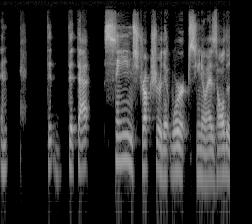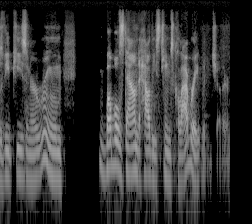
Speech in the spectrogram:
and that that that same structure that works you know as all those vps in a room bubbles down to how these teams collaborate with each other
